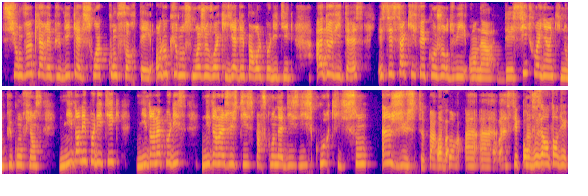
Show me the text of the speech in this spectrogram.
si on veut que la République, elle soit confortée. En l'occurrence, moi, je vois qu'il y a des paroles politiques à deux vitesses. Et c'est ça qui fait qu'aujourd'hui, on a des citoyens qui n'ont plus confiance ni dans les politiques, ni dans la police, ni dans la justice, parce qu'on a des discours qui sont injuste par rapport à, ces On vous a entendu.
